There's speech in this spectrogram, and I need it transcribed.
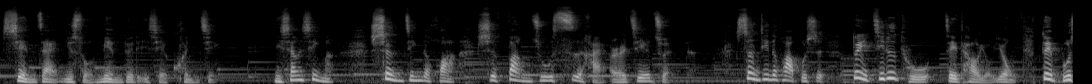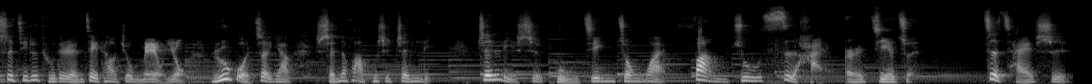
现在你所面对的一些困境。你相信吗？圣经的话是放诸四海而皆准的。圣经的话不是对基督徒这套有用，对不是基督徒的人这套就没有用。如果这样，神的话不是真理，真理是古今中外放诸四海而皆准，这才是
